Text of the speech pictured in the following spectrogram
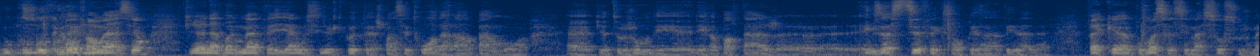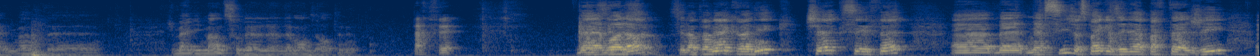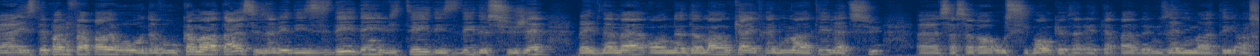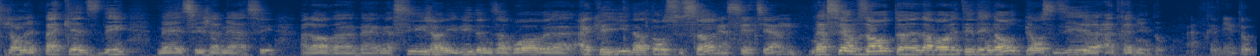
beaucoup, beaucoup d'informations. Puis il y a un abonnement payant aussi là, qui coûte, je pense, c'est 3 par mois. Puis il y a toujours des, des reportages exhaustifs là, qui sont présentés là-dedans. Fait que pour moi, c'est ma source où je m'alimente. je m'alimente sur le, le- le monde du Ultimate. Parfait. Ben Donc, voilà, c'est la première chronique. Check, c'est fait. Euh, ben, merci, j'espère que vous allez la partager. Euh, N'hésitez pas à nous faire part de vos, de vos commentaires si vous avez des idées d'invités, des idées de sujets. Bien évidemment, on ne demande qu'à être alimenté là-dessus. Euh, ça sera aussi bon que vous allez être capable de nous alimenter en sujet. On a un paquet d'idées, mais c'est jamais assez. Alors, euh, ben, merci Jean-Lévy de nous avoir euh, accueillis dans ton sous-sol. Merci Étienne. Merci à vous autres euh, d'avoir été des nôtres, puis on se dit à très bientôt. À très bientôt.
